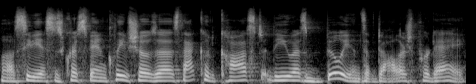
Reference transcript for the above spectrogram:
Well, CBS's Kris Van Cleave shows us that could cost the U.S. billions of dollars per day.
